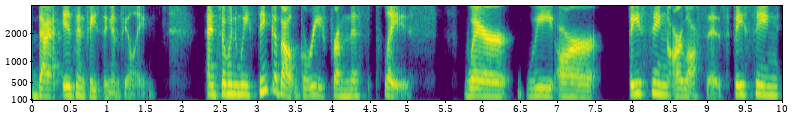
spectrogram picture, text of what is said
that isn't facing and feeling. And so when we think about grief from this place where we are facing our losses, facing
